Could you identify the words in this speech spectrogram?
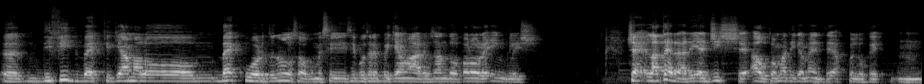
eh, di feedback, chiamalo backward, non lo so come si, si potrebbe chiamare usando parole English. Cioè la Terra reagisce automaticamente a quello che mm,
